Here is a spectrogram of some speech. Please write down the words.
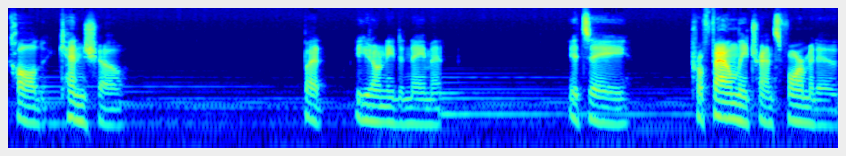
called kensho, but you don't need to name it. It's a profoundly transformative,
